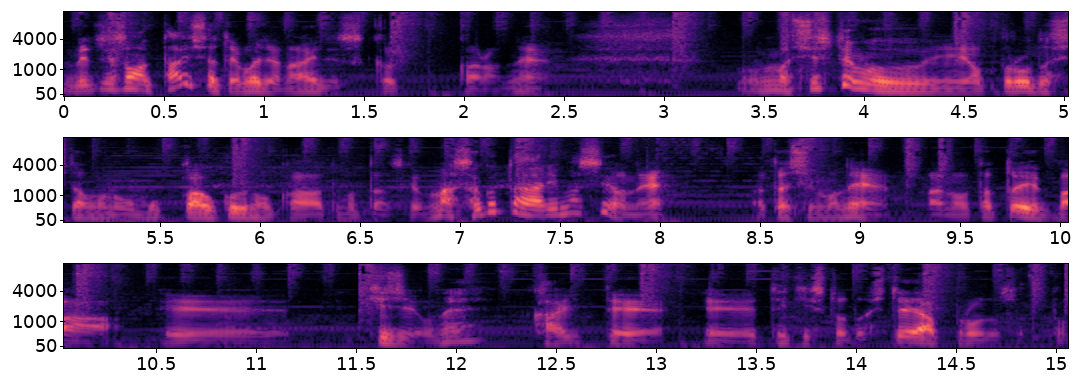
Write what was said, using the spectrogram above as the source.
別にその大した手間じゃないですからね。まあ、システムにアップロードしたものをもう一回送るのかと思ったんですけど、まあそういうことはありますよね。私もね、あの、例えば、えー、記事をね、書いて、えー、テキストとしてアップロードすると。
